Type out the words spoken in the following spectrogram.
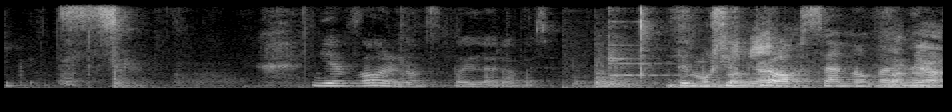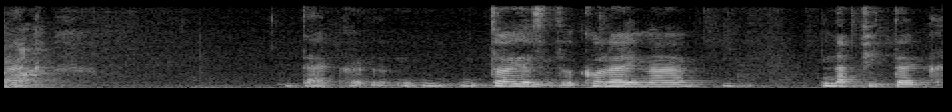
Czekaj. Nie wolno spoilerować. Ty musisz Zamiana. propsa nowego, Zamiana. tak. Tak, to jest kolejny napitek.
